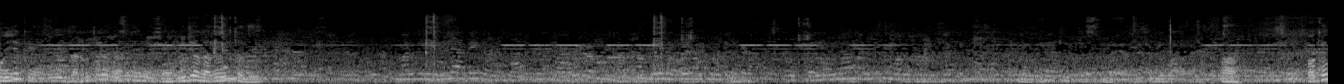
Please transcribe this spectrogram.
తొయ్యకే జరుగుతుంది వీడియో కదులుతుంది మళ్ళీ వెళ్ళి ఓకే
